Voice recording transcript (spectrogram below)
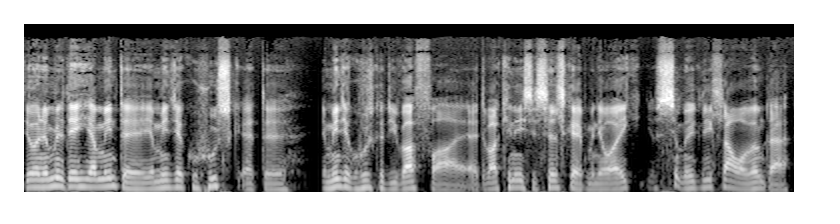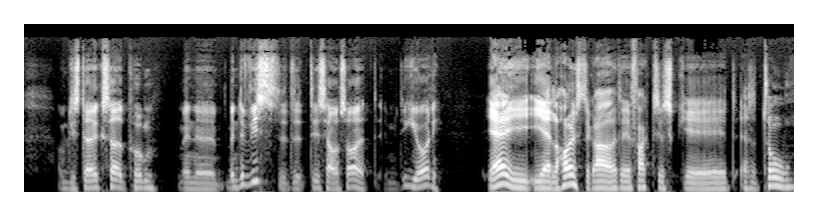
Det var nemlig det, jeg mente, jeg mente, jeg kunne huske, at, øh, jeg mente, jeg kunne huske, at de var fra, at det var et kinesisk selskab, men jeg var, ikke, jeg var simpelthen ikke lige klar over, hvem der, om de stadig sad på dem. Men, øh, men det viste, det, det sagde jo så, at det gjorde de. Ja, i, i allerhøjeste grad. Det er faktisk øh, altså to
